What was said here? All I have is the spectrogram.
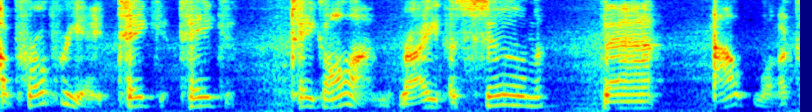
appropriate, take take take on, right? Assume that outlook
